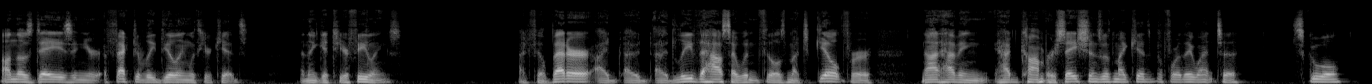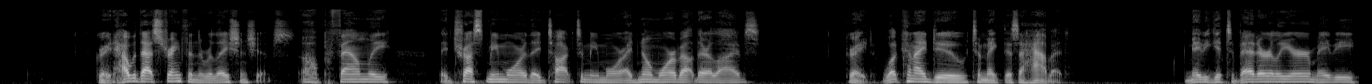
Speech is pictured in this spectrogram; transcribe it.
on those days and you're effectively dealing with your kids? And then get to your feelings. I'd feel better. I'd, I'd, I'd leave the house. I wouldn't feel as much guilt for not having had conversations with my kids before they went to school. Great. How would that strengthen the relationships? Oh, profoundly. They'd trust me more. They'd talk to me more. I'd know more about their lives. Great. What can I do to make this a habit? Maybe get to bed earlier, maybe,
